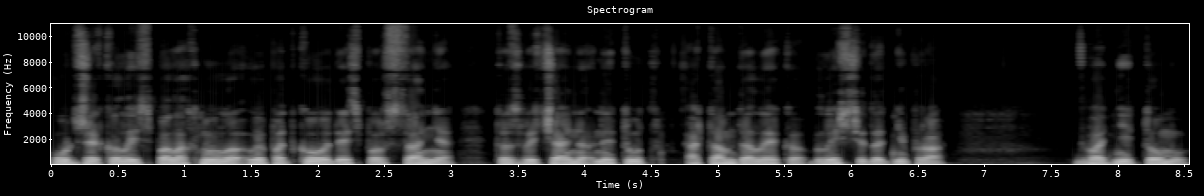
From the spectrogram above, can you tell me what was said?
Отже, колись спалахнуло випадково десь повстання, то, звичайно, не тут, а там далеко, ближче до Дніпра. Два дні тому,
